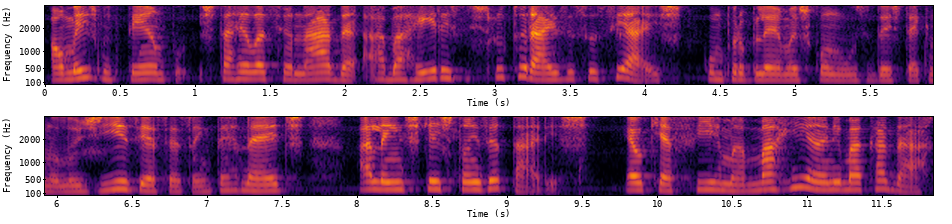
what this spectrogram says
Ao mesmo tempo, está relacionada a barreiras estruturais e sociais, com problemas com o uso das tecnologias e acesso à internet, além de questões etárias. É o que afirma Mariane Macadar,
